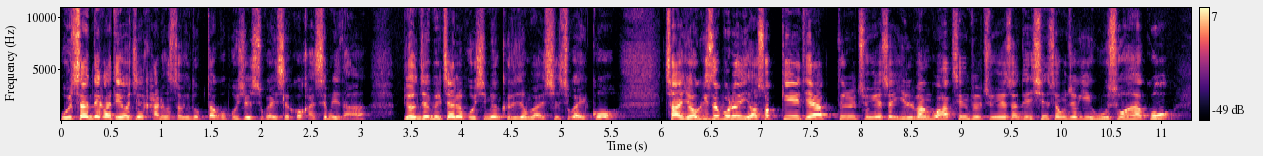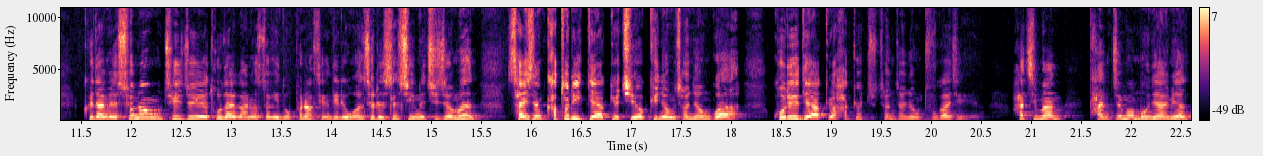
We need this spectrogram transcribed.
울산대가 되어질 가능성이 높다고 보실 수가 있을 것 같습니다. 면접 일자를 보시면 그 점을 아실 수가 있고 자 여기서 보는 여섯 개의 대학들 중에서 일반고 학생들 중에서 내신 성적이 우수하고 그 다음에 수능 체제에 도달 가능성이 높은 학생들이 원서를 쓸 수 있는 지점은 사실상 카톨릭 대학교 지역균형 전형과 고려대학교 학교 추천 전형 두 가지예요. 하지만 단점은 뭐냐면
